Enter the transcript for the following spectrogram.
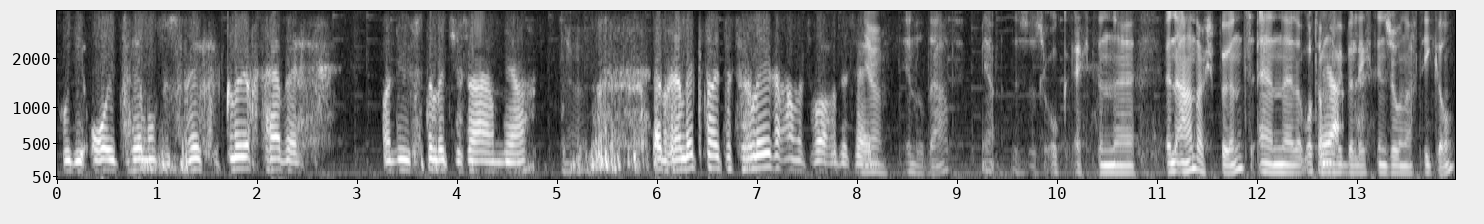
Hoe die ooit heel onze streek gekleurd hebben. Maar nu stilletjes aan, ja. ja. Een relict uit het verleden aan het worden zijn. Ja, inderdaad. Ja, dus dat is ook echt een, een aandachtspunt. En dat wordt dan ja. mooi belicht in zo'n artikel.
